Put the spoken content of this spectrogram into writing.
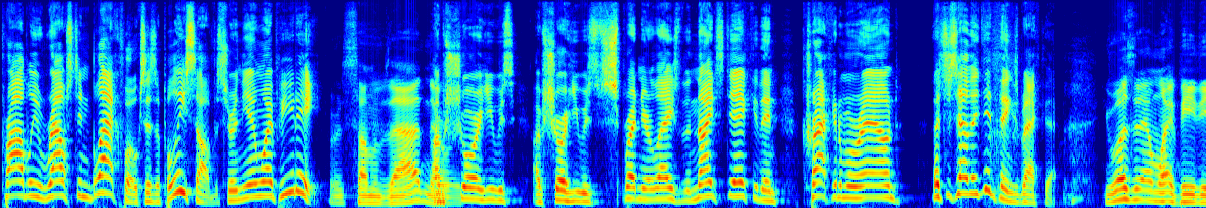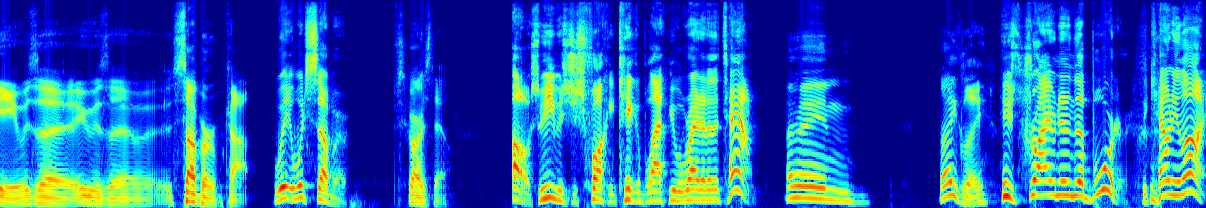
probably rousting black folks as a police officer in the NYPD. There was some of that. I'm was- sure he was. I'm sure he was spreading your legs with a nightstick and then cracking them around. That's just how they did things back then. he wasn't NYPD. He was a he was a suburb cop, which suburb? Scarsdale. Oh, so he was just fucking kicking black people right out of the town. I mean, likely. He was driving into the border, the county line,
